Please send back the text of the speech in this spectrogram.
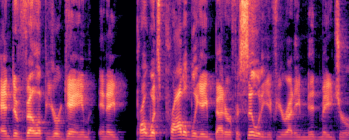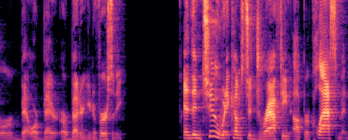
and develop your game in a what's probably a better facility if you're at a mid-major or be, or, be, or better university. And then two, when it comes to drafting upperclassmen,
